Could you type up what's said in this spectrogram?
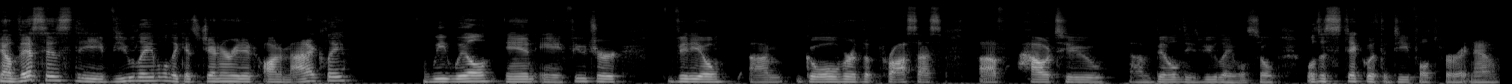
Now this is the view label that gets generated automatically. We will in a future video um, go over the process of how to um, build these view labels. So we'll just stick with the defaults for right now.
